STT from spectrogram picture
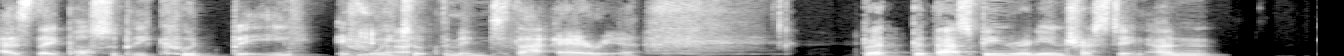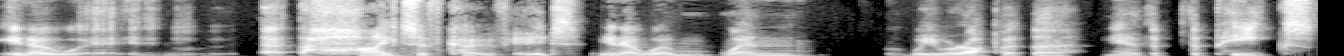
as they possibly could be if we took them into that area but but that's been really interesting and you know at the height of covid you know when when we were up at the you know the, the peaks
